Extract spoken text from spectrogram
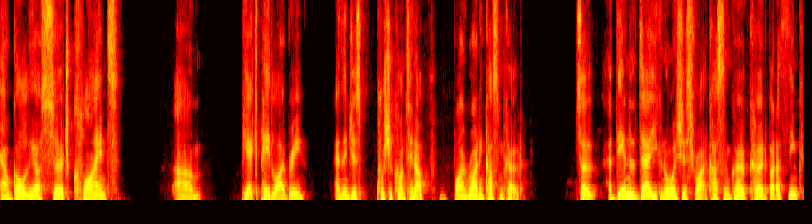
Algolia search client um, PHP library and then just push your content up by writing custom code. So at the end of the day, you can always just write custom code. But I think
